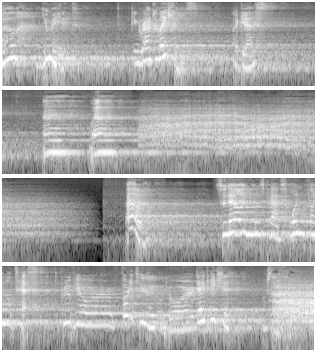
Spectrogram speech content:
Well, you made it. Congratulations, I guess. Uh, well. Oh! So now you must pass one final test to prove your fortitude or dedication or something.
